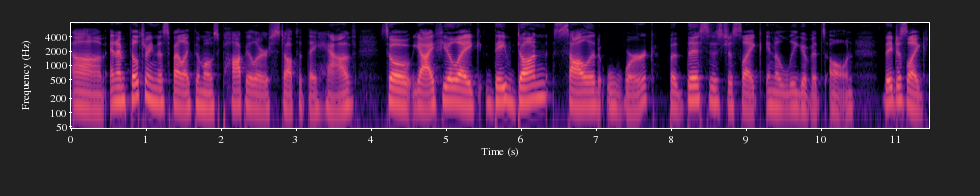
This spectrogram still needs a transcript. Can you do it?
Um, and I'm filtering this by like the most popular stuff that they have. So yeah, I feel like they've done solid work, but this is just like in a league of its own. They just like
